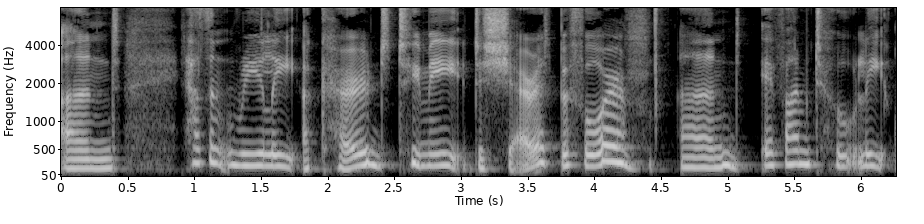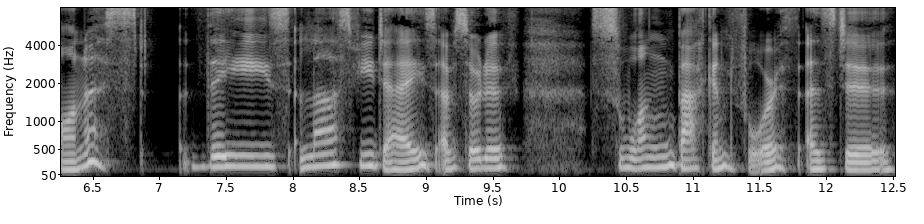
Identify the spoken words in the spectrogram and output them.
And it hasn't really occurred to me to share it before. And if I'm totally honest, these last few days, I've sort of swung back and forth as to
